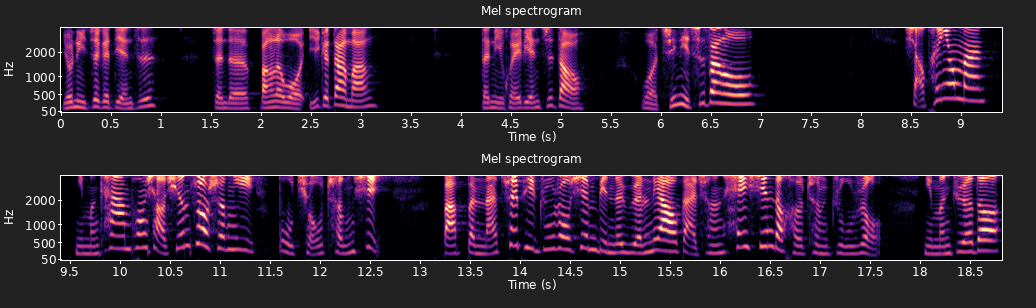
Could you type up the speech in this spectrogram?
有你这个点子，真的帮了我一个大忙。等你回莲之岛，我请你吃饭哦。小朋友们，你们看彭小仙做生意不求诚信，把本来脆皮猪肉馅饼的原料改成黑心的合成猪肉。你们觉得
